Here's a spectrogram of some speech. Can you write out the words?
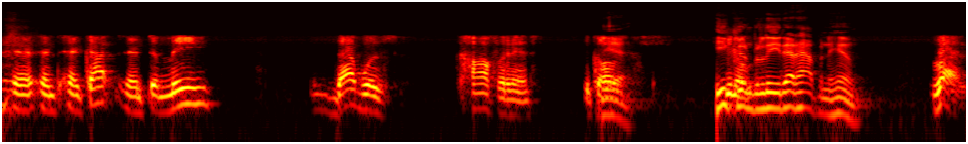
and, and and and to me, that was confidence because Yeah. He couldn't believe that happened to him. right.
